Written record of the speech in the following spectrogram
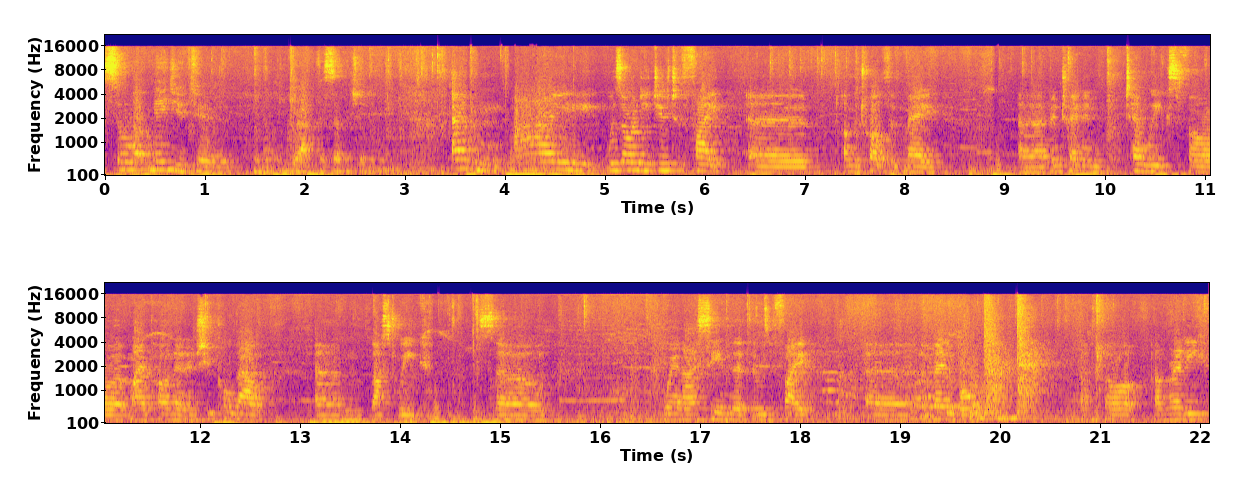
So what made you to you know, grab this opportunity? Um, I was already due to fight uh, on the 12th of May. Uh, I've been training 10 weeks for my opponent and she pulled out um, last week. So when I seen that there was a fight uh, available, I thought I'm ready.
